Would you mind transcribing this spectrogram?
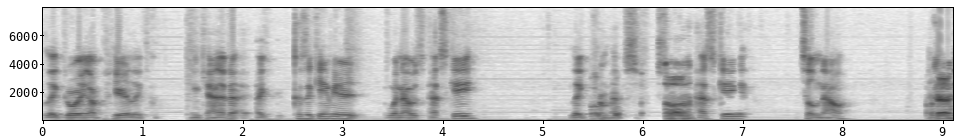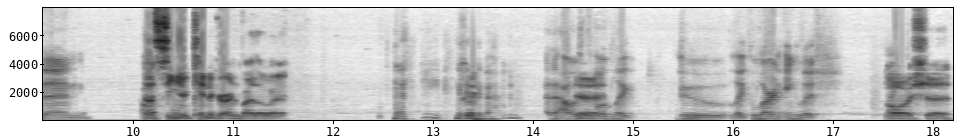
like growing up here, like in Canada, I because I came here when I was SK, like from S- so from SK till now, Okay. and then I That's senior told- kindergarten, by the way. and I was Yeah. told like to like learn English. Like, Oh shit.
